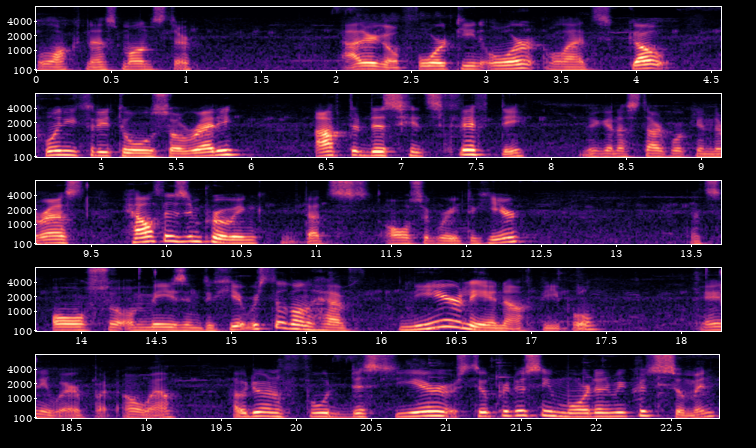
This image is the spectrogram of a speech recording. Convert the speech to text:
Loch Ness Monster. Ah, there you go. 14 ore. Let's go. 23 tools already. After this hits 50, we're gonna start working the rest. Health is improving. That's also great to hear. That's also amazing to hear. We still don't have nearly enough people anywhere, but oh well. How we doing food this year? Still producing more than we consuming.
